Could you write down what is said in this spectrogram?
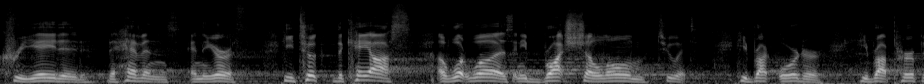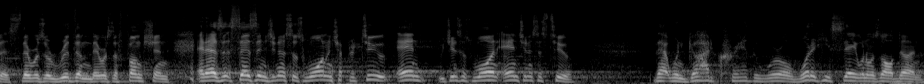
created the heavens and the earth. He took the chaos of what was and he brought shalom to it. He brought order, He brought purpose. There was a rhythm, there was a function. And as it says in Genesis 1 and chapter 2, and Genesis 1 and Genesis 2, that when God created the world, what did He say when it was all done?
